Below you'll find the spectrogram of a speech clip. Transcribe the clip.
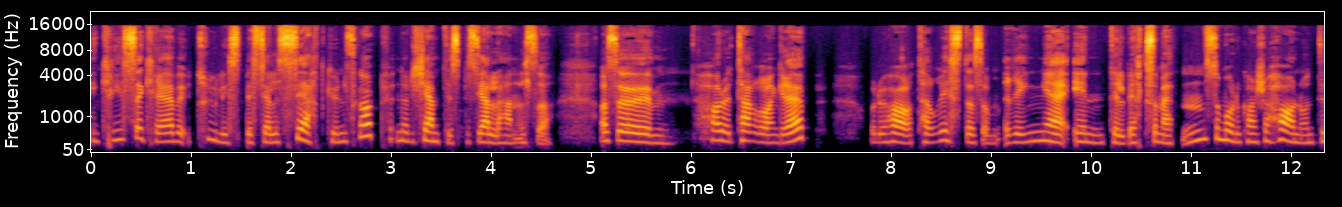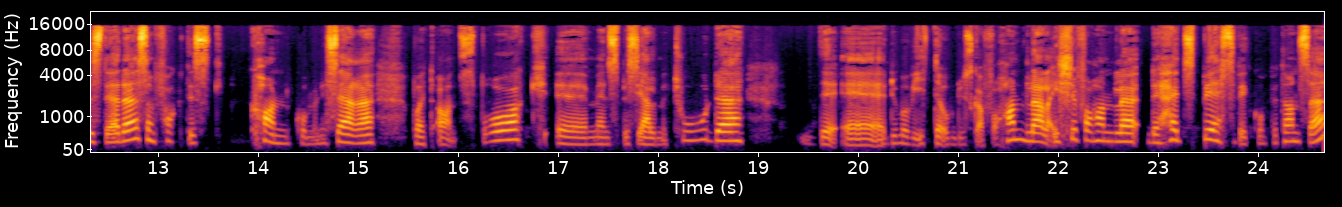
en krise krever utrolig spesialisert kunnskap når det kommer til spesielle hendelser. Altså, har du et terrorangrep, og du har terrorister som ringer inn til virksomheten, så må du kanskje ha noen til stede som faktisk kan kommunisere på et annet språk, eh, med en spesiell metode. det er, du må vite om du skal forhandle eller ikke forhandle. Det er helt spesifikk kompetanse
